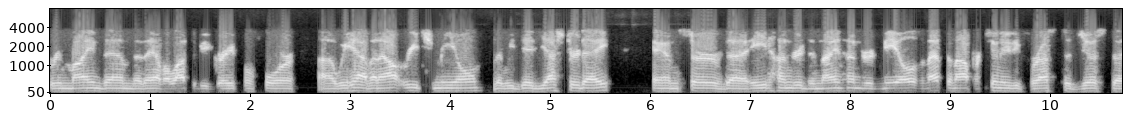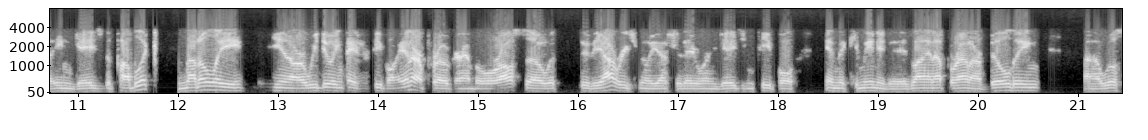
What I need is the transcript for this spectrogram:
remind them that they have a lot to be grateful for. Uh, we have an outreach meal that we did yesterday and served uh, 800 to 900 meals, and that's an opportunity for us to just uh, engage the public. Not only you know are we doing things for people in our program, but we're also with through the outreach meal yesterday, we're engaging people in the community. They line up around our building. Uh, we'll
